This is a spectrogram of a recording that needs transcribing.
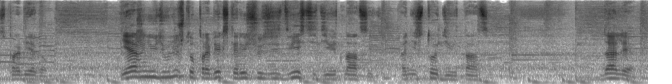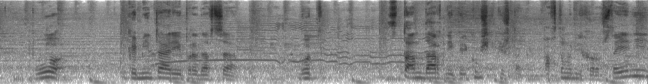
с пробегом. Я же не удивлюсь, что пробег, скорее всего, здесь 219, а не 119. Далее. По комментарии продавца. Вот стандартные перекупщики пишут так. Автомобиль в хорошем состоянии,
